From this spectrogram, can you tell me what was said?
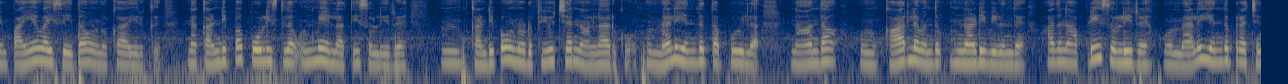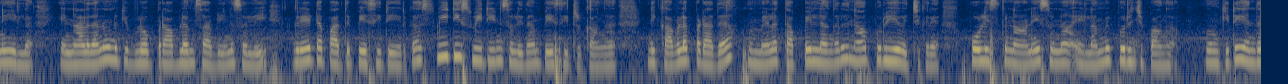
என் பையன் வயசே தான் உனக்கு ஆயிருக்கு. நான் கண்டிப்பாக போலீஸில் உண்மை எல்லாத்தையும் சொல்லிடுறேன். ம் கண்டிப்பாக உன்னோட ஃப்யூச்சர் நல்லாயிருக்கும் உன் மேலே எந்த தப்பும் இல்லை. நான் தான் உன் காரில் வந்து முன்னாடி விழுந்தேன். அதை நான் அப்படியே சொல்லிடுறேன். உன் மேலே எந்த பிரச்சனையும் இல்லை. என்னால் தானே உனக்கு இவ்வளோ ப்ராப்ளம்ஸ் அப்படின்னு சொல்லி கிரேட்டை பார்த்து பேசிகிட்டே இருக்க. ஸ்வீட்டி ஸ்வீட்டின்னு சொல்லி தான் பேசிகிட்டு இருக்காங்க. நீ கவலைப்படாத உன் மேலே தப்பு இல்லைங்கிறது நான் புரிய வச்சுக்கிறேன். போலீஸ்க்கு நானே சொன்னால் எல்லாமே புரிஞ்சுப்பாங்க. உங்ககிட்ட எந்த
